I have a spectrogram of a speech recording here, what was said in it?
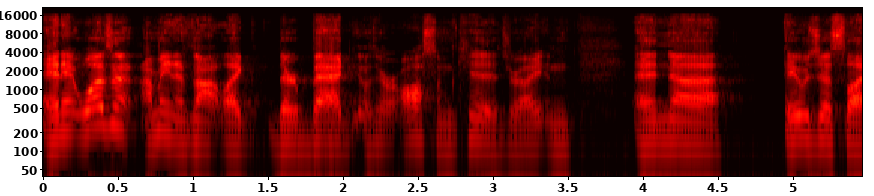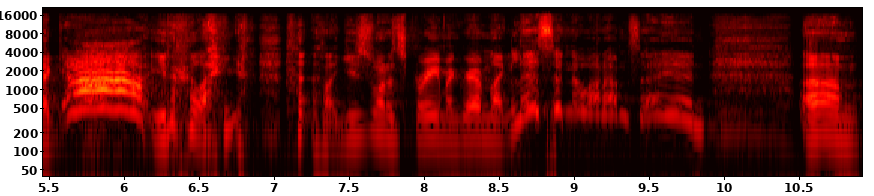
And it wasn't, I mean, it's not like they're bad, they're awesome kids, right? And, and, uh, it was just like, ah, you know, like, like you just want to scream and grab them, like, listen to what I'm saying. Um,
